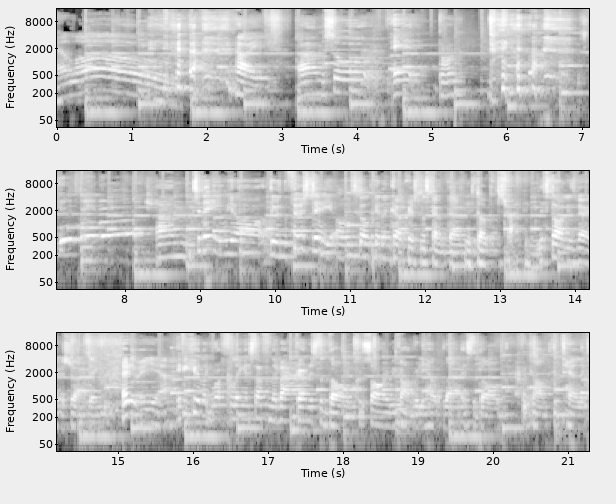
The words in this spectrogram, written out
Hello. Hi. Um, so, uh, dog. um, today we are doing the first day of Skull Kid and Cow Christmas Countdown. this dog's distracting. This dog is very distracting. Anyway, yeah. If you hear like ruffling and stuff in the background, it's the dog. Sorry, we can't really help that. It's the dog. We can't tell it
